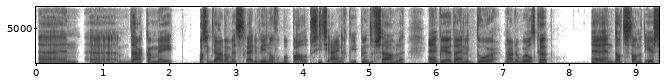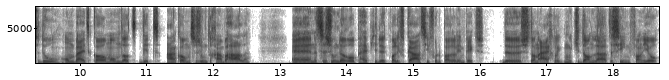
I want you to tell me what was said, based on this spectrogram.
En uh, daar kan mee, als ik daar dan wedstrijden win of op een bepaalde positie eindig, kun je punten verzamelen. En dan kun je uiteindelijk door naar de World Cup. En dat is dan het eerste doel om bij te komen, om dat dit aankomend seizoen te gaan behalen. En het seizoen daarop heb je de kwalificatie voor de Paralympics. Dus dan eigenlijk moet je dan laten zien van, joh,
